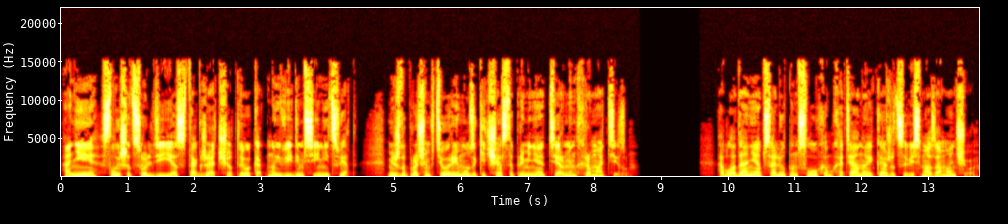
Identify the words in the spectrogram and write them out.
Они слышат соль диез так же отчетливо, как мы видим синий цвет. Между прочим, в теории музыки часто применяют термин «хроматизм». Обладание абсолютным слухом, хотя оно и кажется весьма заманчивым,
